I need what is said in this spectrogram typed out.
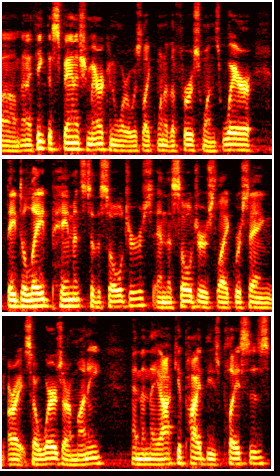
Um, and I think the Spanish American War was like one of the first ones where they delayed payments to the soldiers, and the soldiers like were saying, "All right, so where's our money?" And then they occupied these places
